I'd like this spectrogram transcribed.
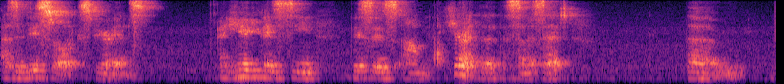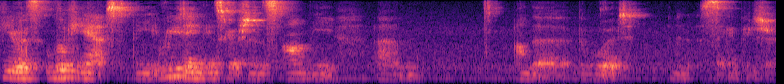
as a visceral experience. And here you can see this is um, here at the, the Somerset, um, viewers looking at the reading the inscriptions on the um, on the, the wood. The second picture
